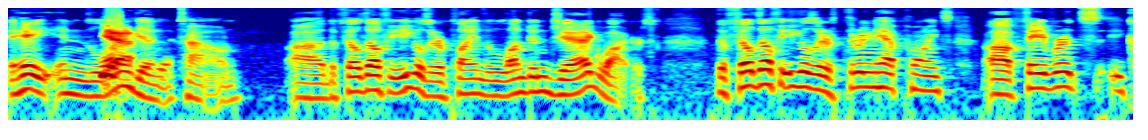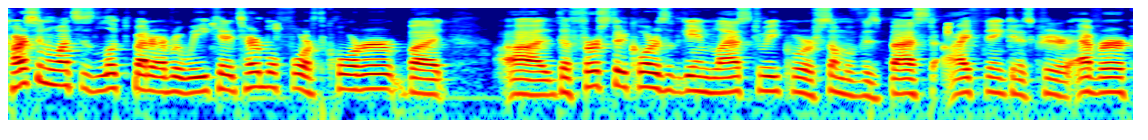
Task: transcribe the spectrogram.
Hey, in Yeah. London town, uh, the Philadelphia Eagles are playing the London Jaguars. The Philadelphia Eagles are three and a half points uh, favorites. Carson Wentz has looked better every week. He had a terrible fourth quarter, but uh, the first three quarters of the game last week were some of his best, I think, in his career ever.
